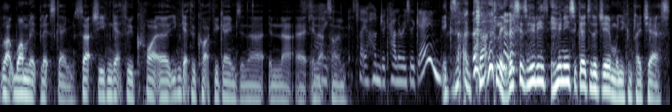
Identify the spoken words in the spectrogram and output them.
like one minute blitz games. So actually, you can get through quite. A, you can get through quite a few games in that in that uh, in like, that time. It's like 100 calories a game. Exactly. Exactly. this is who needs who needs to go to the gym when you can play chess.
